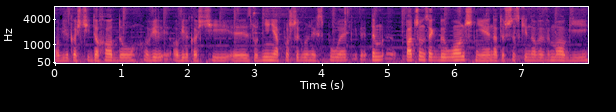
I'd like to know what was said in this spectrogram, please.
o wielkości dochodu, o, wiel o wielkości y, zludnienia poszczególnych spółek. Patrząc jakby łącznie na te wszystkie nowe wymogi,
